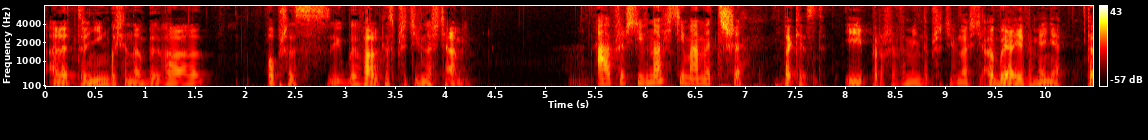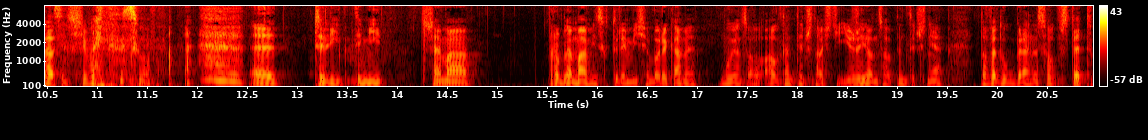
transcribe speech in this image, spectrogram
Ale treningu się nabywa poprzez jakby walkę z przeciwnościami. A przeciwności mamy trzy. Tak jest. I proszę wymienić te przeciwności. Albo ja je wymienię. Teraz ja ci się wejdę słowa. E, czyli tymi trzema problemami, z którymi się borykamy, mówiąc o autentyczności i żyjąc autentycznie, to według Breny są wstyd,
